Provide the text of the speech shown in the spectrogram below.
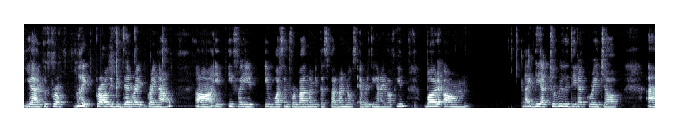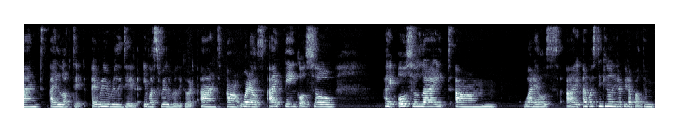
yeah, I could pro- like probably be dead right right now. Uh, if if it, it wasn't for Batman because Batman knows everything and I love him. But um, like the actor really did a great job and I loved it. I really really did. It was really really good. And uh, what else? I think also I also liked um, what else? I, I was thinking a little bit about the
